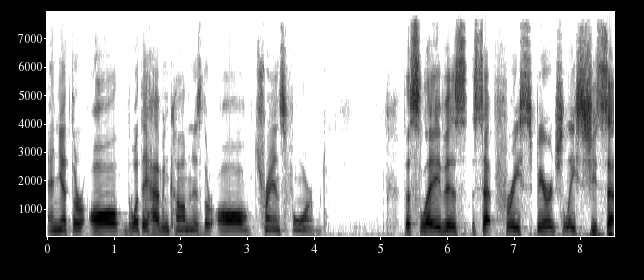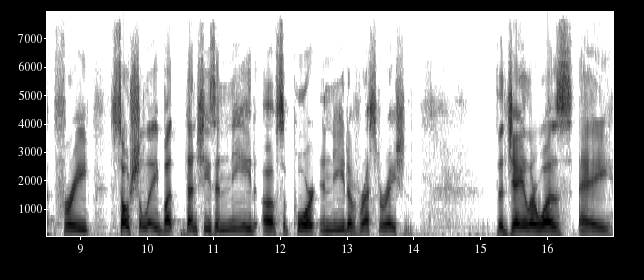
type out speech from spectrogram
and yet they're all, what they have in common is they're all transformed. The slave is set free spiritually, she's set free socially, but then she's in need of support, in need of restoration. The jailer was a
